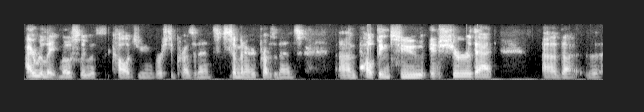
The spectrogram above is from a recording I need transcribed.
I relate mostly with college and university presidents, seminary presidents, um, helping to ensure that uh, the, the,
